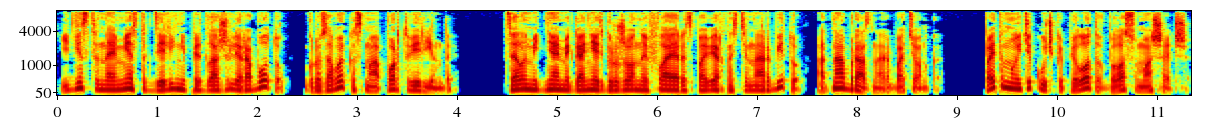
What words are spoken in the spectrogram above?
Единственное место, где Лине предложили работу – грузовой космопорт Веринды. Целыми днями гонять груженные флайеры с поверхности на орбиту – однообразная работенка. Поэтому и текучка пилотов была сумасшедшей.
